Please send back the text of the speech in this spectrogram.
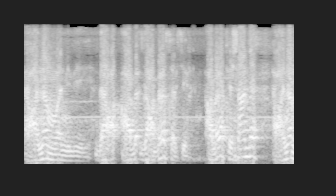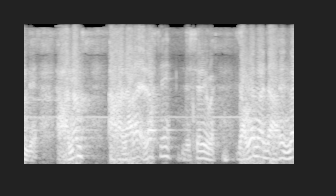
عنم ونی دي دا دا عبارت تفسیر عبارت پشان دا عنم دي عنم اخلاره لختي د سری دا ونه دا نه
